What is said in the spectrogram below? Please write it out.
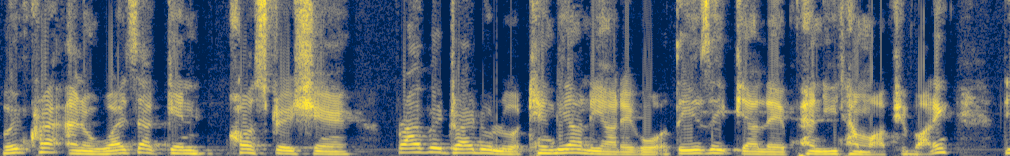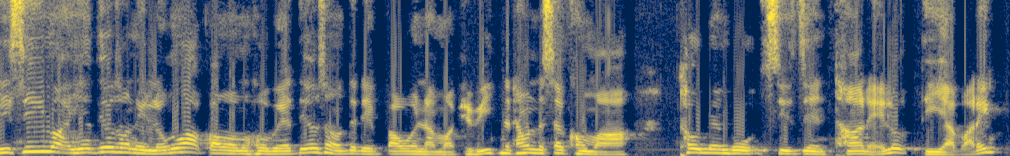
Wincraft and Weisakin Construction private drive တို့လိုထင်ကြရနေရာတွေကိုအသေးစိတ်ပြန်လည်ဖန်တီးထားမှာဖြစ်ပါတယ်။ဒီစီးမှာအရင်တရုတ်ဆောင်တွေလုံးဝပါဝင်မဟုတ်ပဲတရုတ်ဆောင်အသစ်တွေပါဝင်လာမှာဖြစ်ပြီး2029မှာထုတ်လွှင့်ဖို့စီစဉ်ထားတယ်လို့သိရပါတယ်။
